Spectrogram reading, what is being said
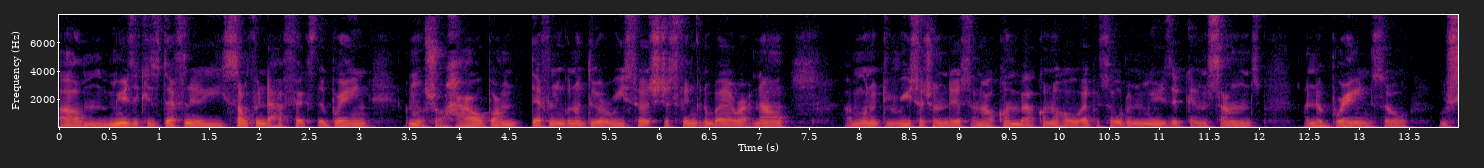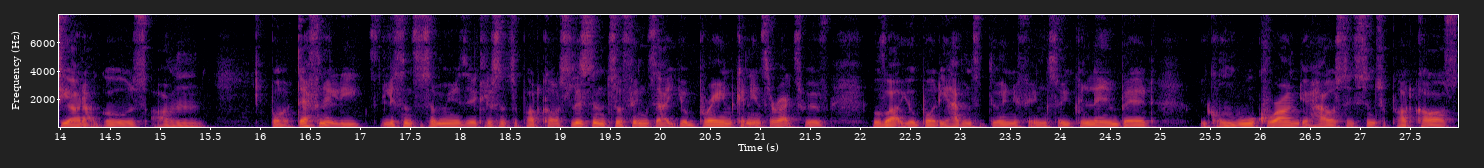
Um, music is definitely something that affects the brain. I'm not sure how, but I'm definitely gonna do a research. Just thinking about it right now. I'm gonna do research on this, and I'll come back on a whole episode on music and sounds and the brain. So we'll see how that goes. Um, but definitely listen to some music, listen to podcasts, listen to things that your brain can interact with without your body having to do anything. So you can lay in bed, you can walk around your house, listen to podcasts.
